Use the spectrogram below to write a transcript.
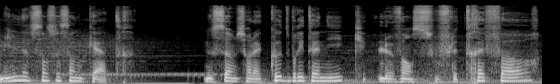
1964. Nous sommes sur la côte britannique, le vent souffle très fort,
